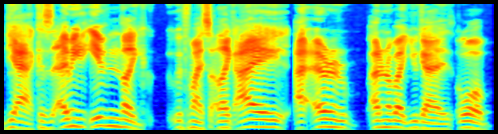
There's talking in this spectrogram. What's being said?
Yeah, because I mean, even like with myself, like I, I, don't, I don't know about you guys. Well,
